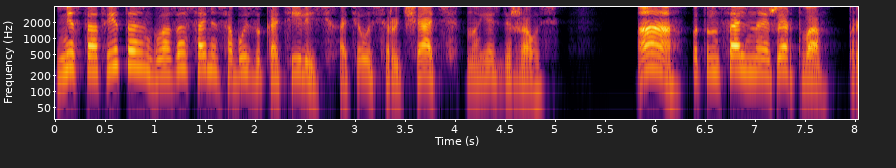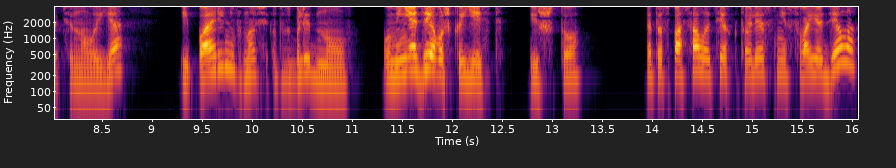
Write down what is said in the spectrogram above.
Вместо ответа глаза сами собой закатились, хотелось рычать, но я сдержалась. «А, потенциальная жертва!» — протянула я, и парень вновь взбледнул. «У меня девушка есть!» «И что? Это спасало тех, кто лез не в свое дело?»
